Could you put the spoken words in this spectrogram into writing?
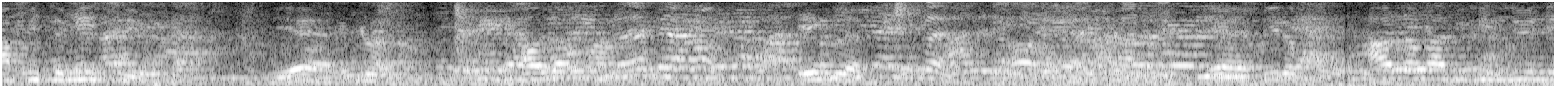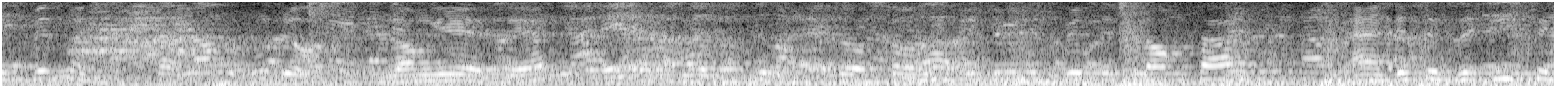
Happy to meet you. Yeah. How long? England. Yeah, beautiful. How long have you been doing this business? Long years, yeah? So, so we've been doing this business long time and this is the eating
